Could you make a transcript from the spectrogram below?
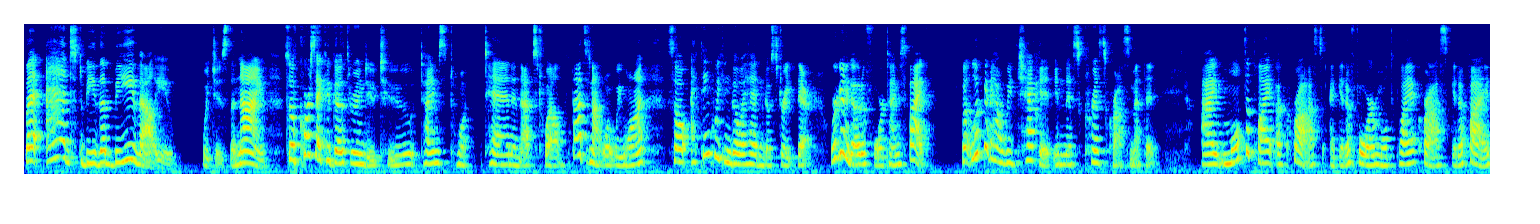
but adds to be the b value, which is the 9. So of course I could go through and do 2 times 10 and that's 12. That's not what we want. So I think we can go ahead and go straight there. We're going to go to 4 times 5. But look at how we check it in this crisscross method. I multiply across, I get a 4, multiply across, get a 5,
